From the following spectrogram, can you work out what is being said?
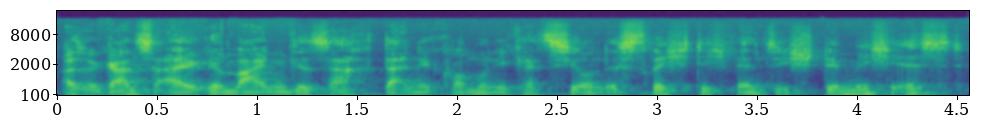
Also ganz allgemein gesagt, deine Kommunikation ist richtig, wenn sie stimmig ist.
